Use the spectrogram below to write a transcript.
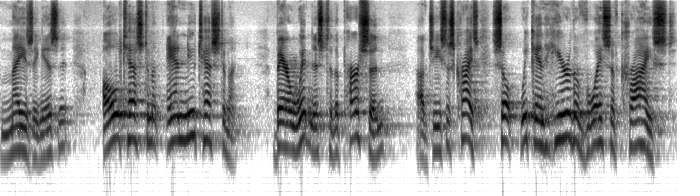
Amazing, isn't it? Old Testament and New Testament bear witness to the person of Jesus Christ. So we can hear the voice of Christ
